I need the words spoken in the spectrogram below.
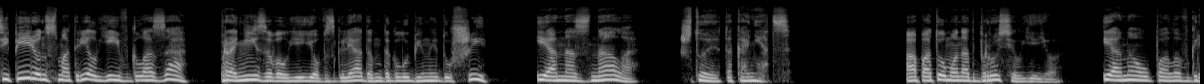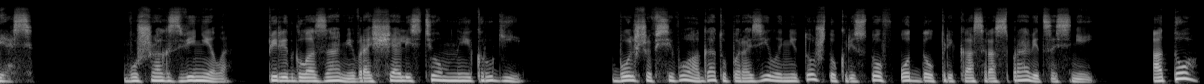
Теперь он смотрел ей в глаза, пронизывал ее взглядом до глубины души, и она знала, что это конец. А потом он отбросил ее, и она упала в грязь. В ушах звенело, перед глазами вращались темные круги. Больше всего Агату поразило не то, что Крестов отдал приказ расправиться с ней, а то,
